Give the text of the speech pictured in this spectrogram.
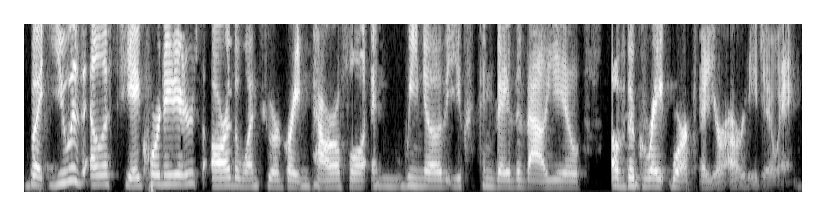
but you, as LSTA coordinators, are the ones who are great and powerful, and we know that you can convey the value of the great work that you're already doing.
